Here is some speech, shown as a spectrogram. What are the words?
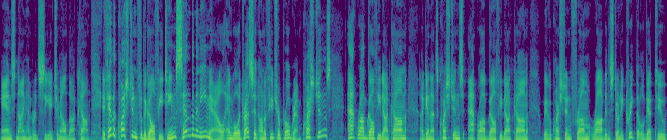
and 900chml.com. If you have a question for the Golfi team, send them an email and we'll address it on a future program. Questions at robgolfi.com. Again, that's questions at robgolfi.com. We have a question from Rob in Stoney Creek that we'll get to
